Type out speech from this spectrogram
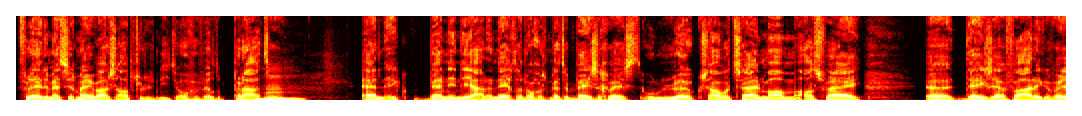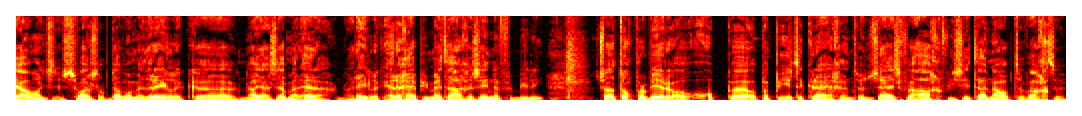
verleden met zich mee waar ze absoluut niet over wilde praten. Mhm. En ik ben in de jaren negentig nog eens met haar bezig geweest. Hoe leuk zou het zijn, mam, als wij uh, deze ervaringen van jou, want ze was op dat moment redelijk, uh, nou ja, zeg maar, erg, redelijk erg heb je met haar gezin en familie. Ze wilde toch proberen op, uh, op papier te krijgen. En toen zei ze van, ach, wie zit daar nou op te wachten?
